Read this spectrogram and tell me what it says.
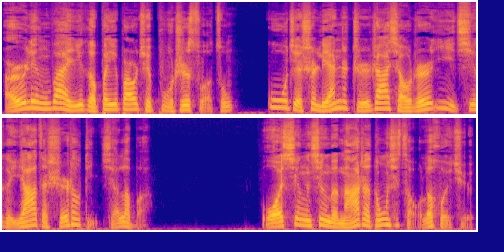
而另外一个背包却不知所踪，估计是连着纸扎小人一起给压在石头底下了吧。我悻悻的拿着东西走了回去，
